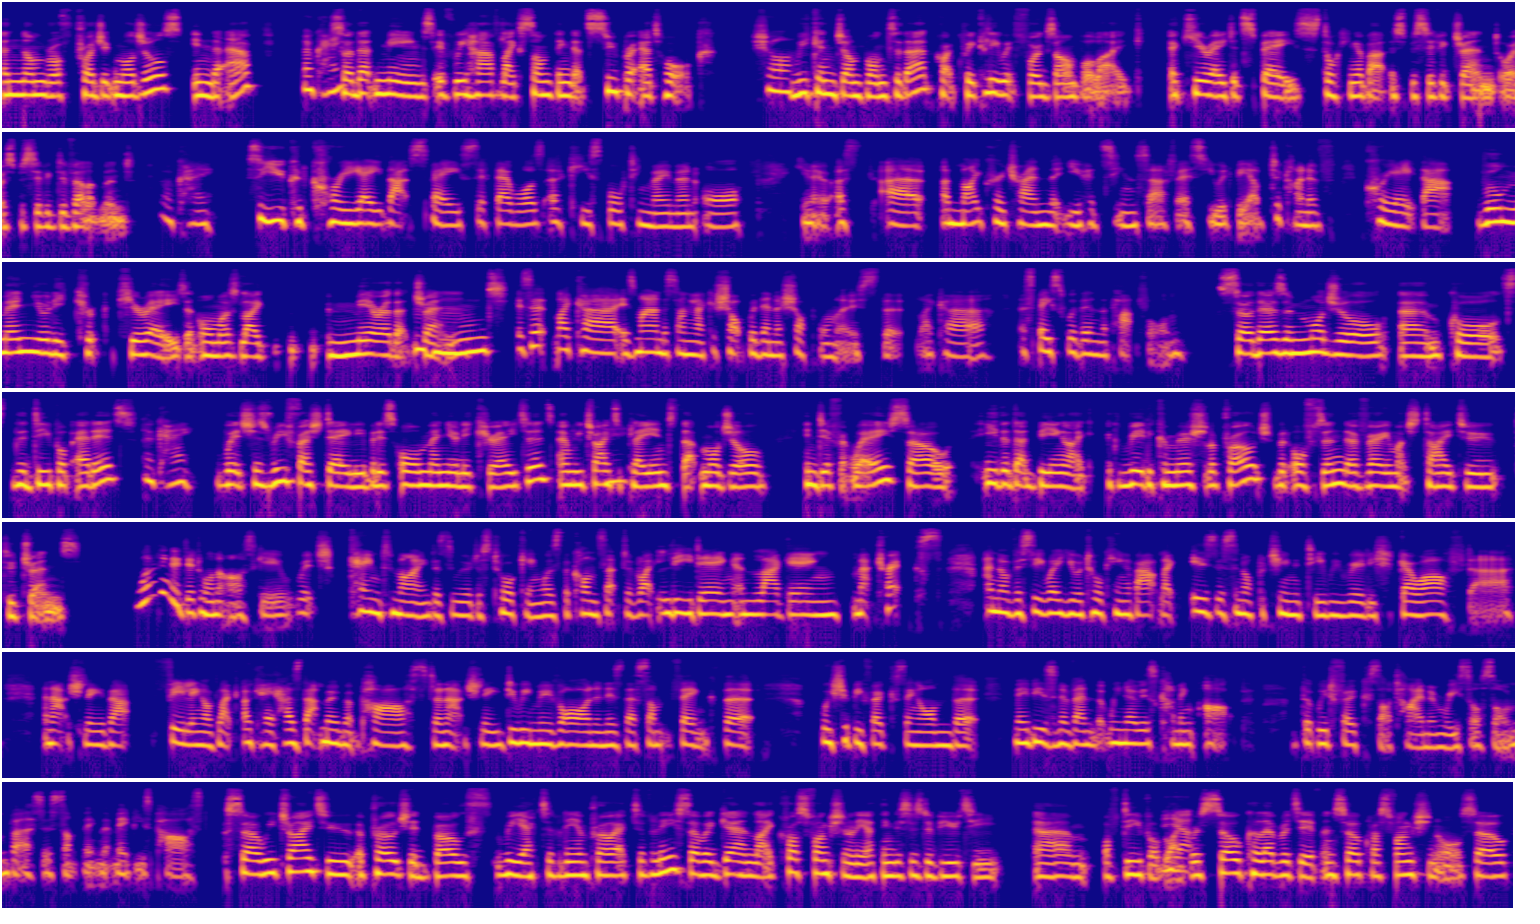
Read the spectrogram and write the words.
a number of project modules in the app. Okay. So that means if we have like something that's super ad hoc, sure. we can jump onto that quite quickly with, for example, like a curated space talking about a specific trend or a specific development. Okay. So you could create that space if there was a key sporting moment or, you know, a, a, a micro trend that you had seen surface, you would be able to kind of create that. We'll manually cur- curate and almost like mirror that Mhm. trend. Is it like a, is my understanding like a shop within a shop almost that like a, a space within the platform? So there's a module um, called the Depop Edit, Okay. which is refreshed daily, but it's all manually created. And we try to play into that module in different ways. So either that being like a really commercial approach, but often they're very much tied to, to trends. One thing I did want to ask you, which came to mind as we were just talking, was the concept of like leading and lagging metrics. And obviously, where you were talking about like, is this an opportunity we really should go after? And actually, that feeling of like, okay, has that moment passed? And actually, do we move on? And is there something that we should be focusing on that maybe is an event that we know is coming up that we'd focus our time and resource on versus something that maybe is past? So we try to approach it both reactively and proactively. So again, like cross functionally, I think this is the beauty um, of Depop. Like Yeah. we're so collaborative and so cross functional. So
